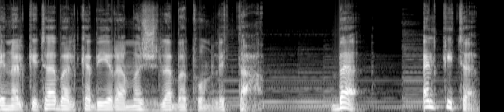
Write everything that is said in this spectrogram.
إن الكتاب الكبير مجلبة للتعب. باء الكتاب.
